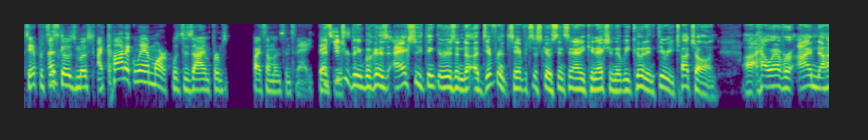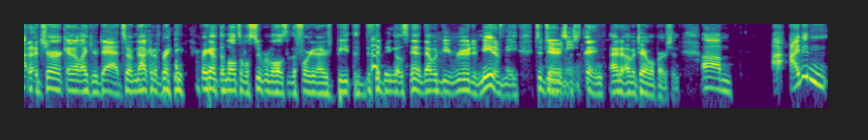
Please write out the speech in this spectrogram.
San Francisco's most iconic landmark was designed from by someone in Cincinnati. Thank That's you. interesting because I actually think there is a, a different San Francisco Cincinnati connection that we could, in theory, touch on. Uh, however, I'm not a jerk and I like your dad, so I'm not going to bring bring up the multiple Super Bowls that the 49ers beat the, the Bengals in. That would be rude and mean of me to do such mean. a thing. I know I'm a terrible person. Um, I, I didn't.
